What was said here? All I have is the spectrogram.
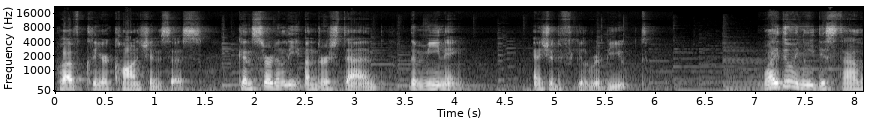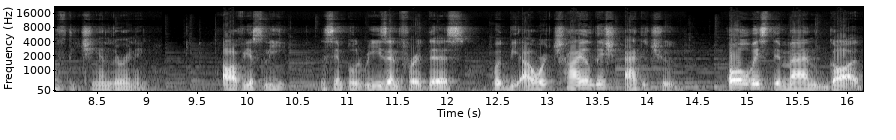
who have clear consciences can certainly understand the meaning and should feel rebuked. Why do we need this style of teaching and learning? Obviously, the simple reason for this would be our childish attitude always demand God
